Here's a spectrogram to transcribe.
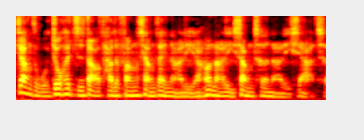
这样子我就会知道它的方向在哪里，然后哪里上车，哪里下车。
